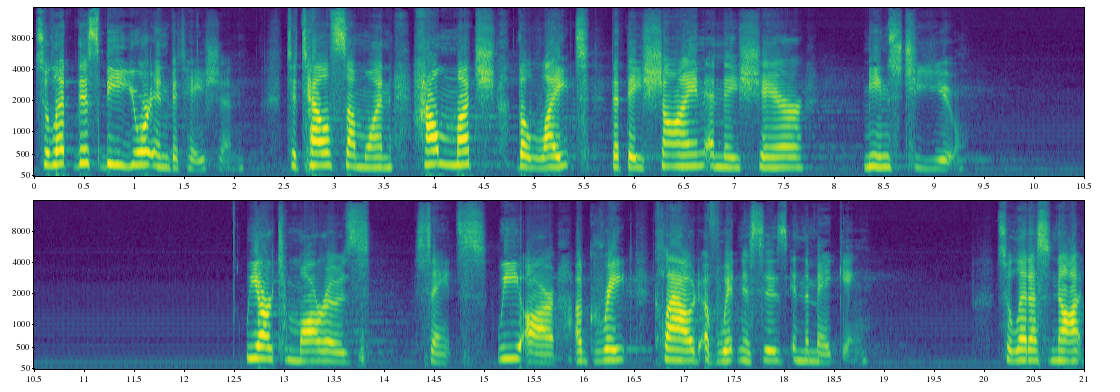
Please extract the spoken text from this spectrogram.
So let this be your invitation to tell someone how much the light that they shine and they share means to you. We are tomorrow's saints. We are a great cloud of witnesses in the making. So let us not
